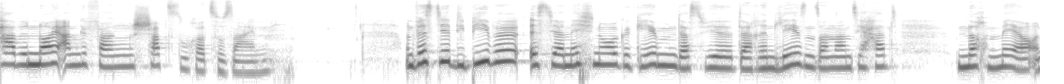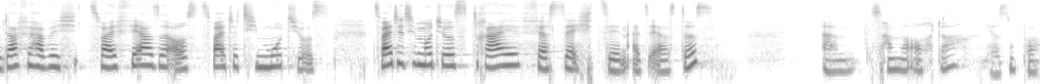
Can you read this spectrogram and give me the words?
habe neu angefangen, Schatzsucher zu sein. Und wisst ihr, die Bibel ist ja nicht nur gegeben, dass wir darin lesen, sondern sie hat noch mehr. Und dafür habe ich zwei Verse aus 2 Timotheus. 2 Timotheus 3, Vers 16 als erstes. Ähm, das haben wir auch da. Ja, super.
